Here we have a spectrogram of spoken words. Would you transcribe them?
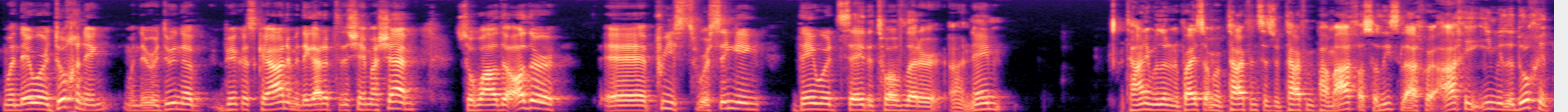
when they were duchening, when they were doing the birkas kayanim and they got up to the Shem Hashem, so while the other uh, priests were singing, they would say the 12 letter uh, name. Tani we in the price of says Tarfin Pam Acha Achi.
